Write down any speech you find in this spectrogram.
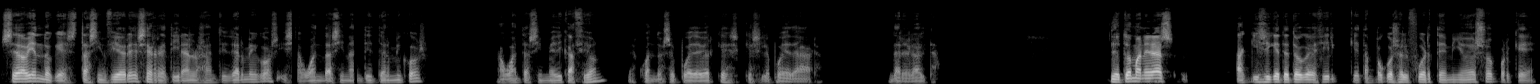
se va viendo que está sin fiebre, se retiran los antitérmicos y se aguanta sin antitérmicos, aguanta sin medicación, es cuando se puede ver que, que se le puede dar, dar el alta. De todas maneras, aquí sí que te tengo que decir que tampoco es el fuerte mío eso, porque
